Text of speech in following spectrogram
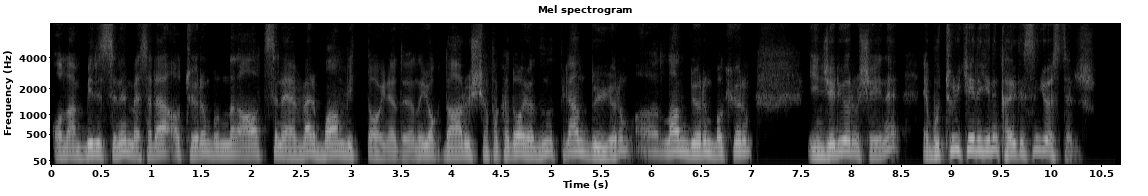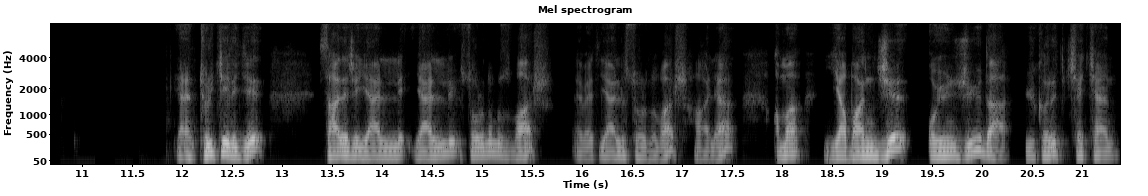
olan birisinin mesela atıyorum bundan 6 sene evvel Banvit'te oynadığını, yok Darüşşafaka'da oynadığını falan duyuyorum. Lan diyorum, bakıyorum, inceliyorum şeyini. E bu Türkiye Ligi'nin kalitesini gösterir. Yani Türkiye Ligi sadece yerli yerli sorunumuz var. Evet yerli sorunu var hala. Ama yabancı oyuncuyu da yukarı çeken,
